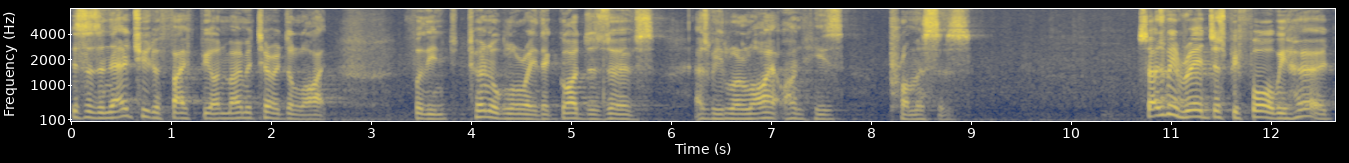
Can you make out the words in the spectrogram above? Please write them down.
This is an attitude of faith beyond momentary delight for the eternal glory that God deserves as we rely on His promises. So, as we read just before, we heard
